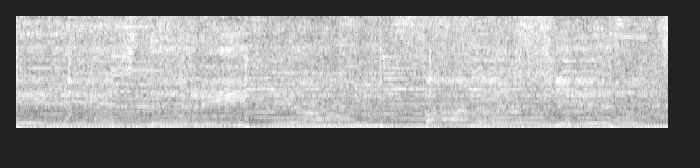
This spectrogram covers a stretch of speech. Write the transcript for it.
is de rijkdom van het veld.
